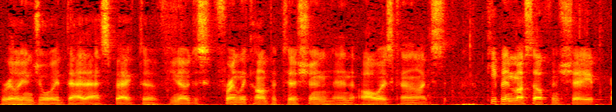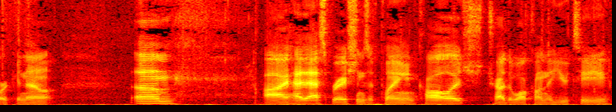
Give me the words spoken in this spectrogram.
Really enjoyed that aspect of you know just friendly competition and always kind of like keeping myself in shape, working out. Um, I had aspirations of playing in college. Tried to walk on the UT.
